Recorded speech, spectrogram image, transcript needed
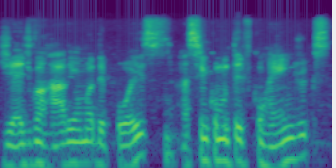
de Ed Van Halen e uma depois, assim como teve com Hendrix.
